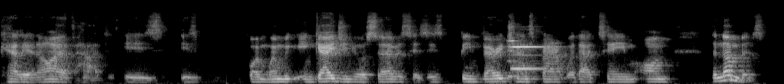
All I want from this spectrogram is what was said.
Kelly and I have had is is when, when we engage in your services is being very transparent with our team on the numbers.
